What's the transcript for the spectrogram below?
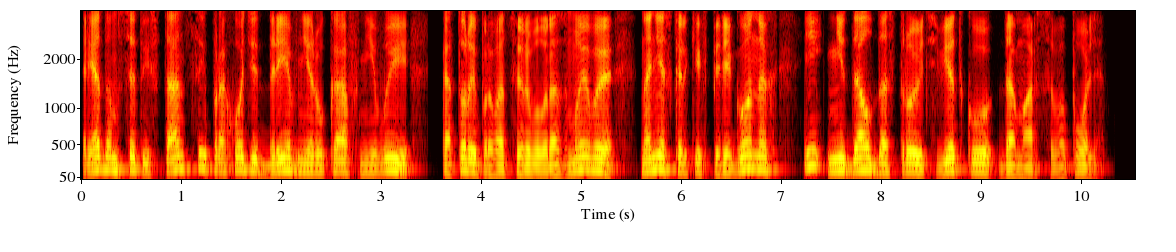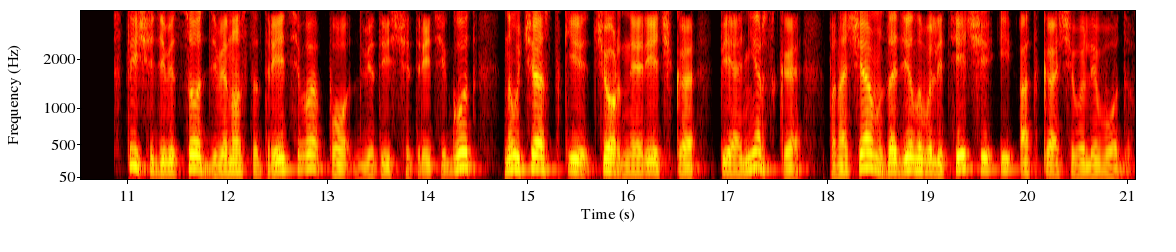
Рядом с этой станцией проходит древний рукав Невы, который провоцировал размывы на нескольких перегонах и не дал достроить ветку до Марсового поля. С 1993 по 2003 год на участке Черная речка Пионерская по ночам заделывали течи и откачивали воду.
